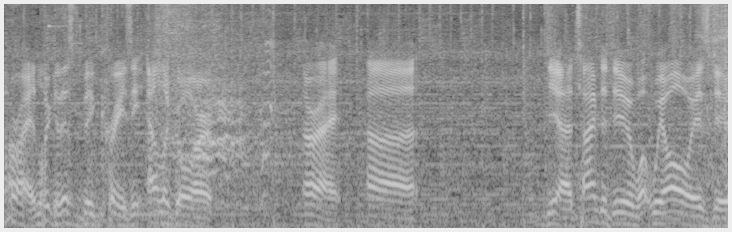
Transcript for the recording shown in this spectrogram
Alright, look at this big crazy Eligor. Alright, uh... Yeah, time to do what we always do.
